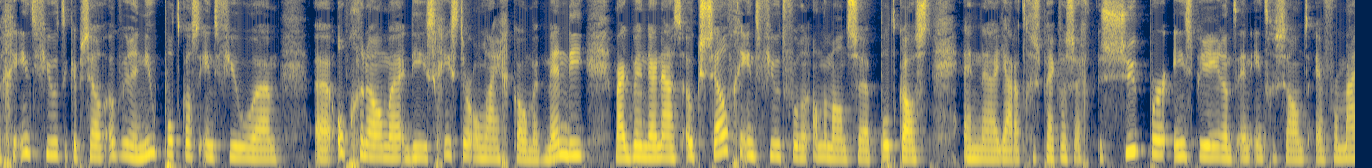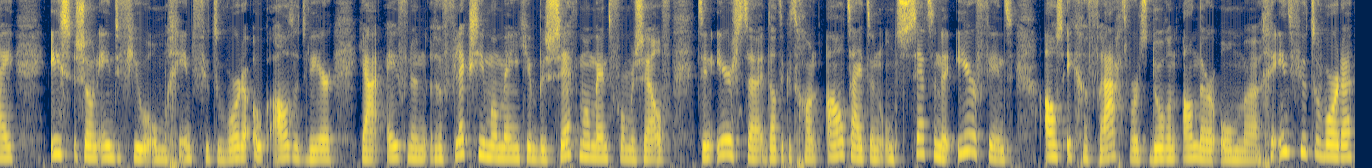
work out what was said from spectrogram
geïnterviewd. Ik heb zelf ook weer een nieuw podcast-interview ehm, opgenomen. Die is gisteren online gekomen met Mandy. Maar ik ben daarnaast ook zelf geïnterviewd voor een andermans podcast. En ja, dat gesprek was echt super inspirerend en interessant. En voor mij is zo'n interview om geïnterviewd te worden ook altijd weer ja, even een reflectiemomentje, een besefmoment voor mezelf. Ten eerste dat ik het gewoon altijd een ontzettende eer vind als ik gevraagd word door een ander om uh, geïnterviewd te worden.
